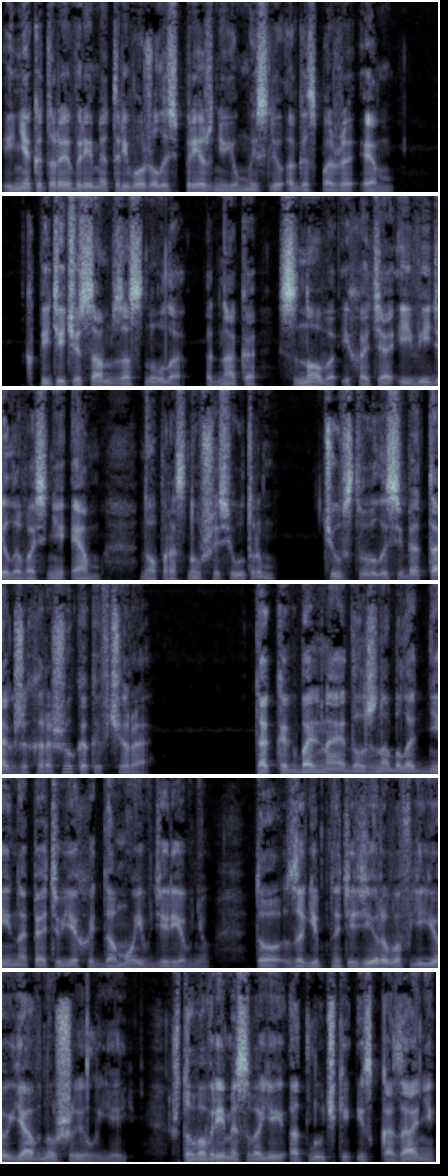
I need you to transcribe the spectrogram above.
и некоторое время тревожилась прежнюю мыслью о госпоже М. К пяти часам заснула, однако снова и хотя и видела во сне М, но, проснувшись утром, чувствовала себя так же хорошо, как и вчера. Так как больная должна была дней на пять уехать домой в деревню, то, загипнотизировав ее, я внушил ей, что во время своей отлучки из Казани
